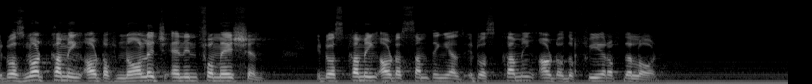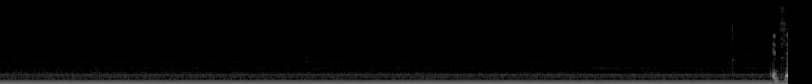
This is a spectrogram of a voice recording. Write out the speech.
It was not coming out of knowledge and information. It was coming out of something else. It was coming out of the fear of the Lord. It's,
